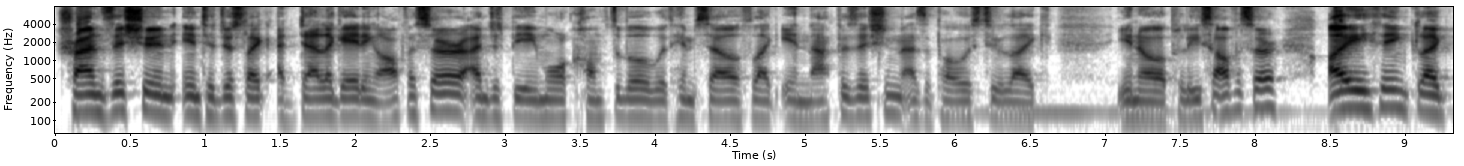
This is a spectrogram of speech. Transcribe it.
transition into just like a delegating officer and just being more comfortable with himself like in that position as opposed to like you know, a police officer. I think like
